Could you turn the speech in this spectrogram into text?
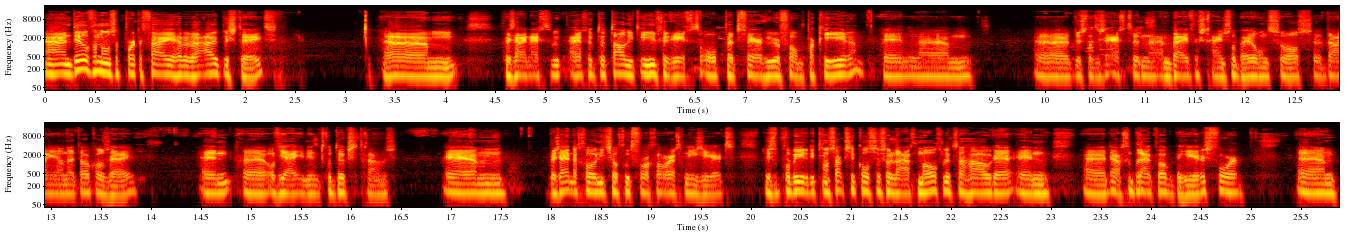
Uh, een deel van onze portefeuille hebben we uitbesteed. Um, we zijn echt, eigenlijk totaal niet ingericht op het verhuur van parkeren. En um, uh, dus dat is echt een, een bijverschijnsel bij ons, zoals eh, Daniel net ook al zei. En, of jij in de introductie trouwens. Um, we zijn er gewoon niet zo goed voor georganiseerd. Dus we proberen die transactiekosten zo laag mogelijk te houden. En daar gebruiken we ook beheerders voor. Um,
